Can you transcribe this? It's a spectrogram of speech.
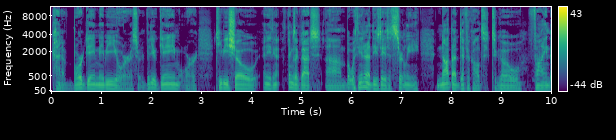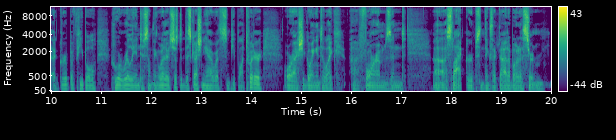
kind of board game, maybe, or a certain video game or TV show, anything, things like that. Um, but with the internet these days, it's certainly not that difficult to go find a group of people who are really into something, whether it's just a discussion you have with some people on Twitter or actually going into like uh, forums and uh, Slack groups and things like that about a certain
